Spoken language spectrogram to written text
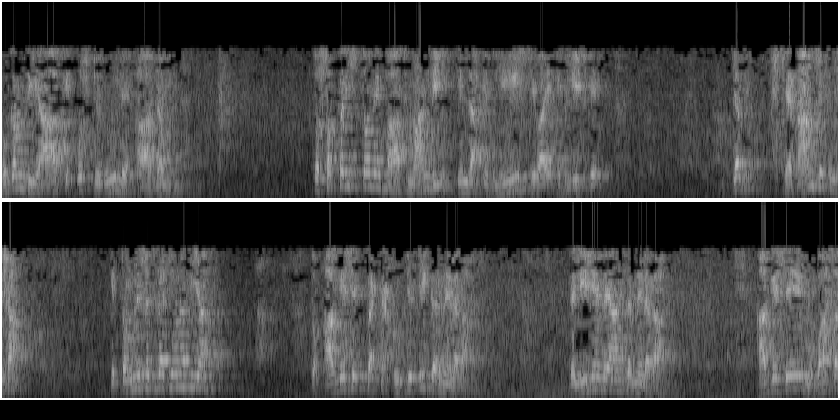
حکم دیا کہ اس جدول آدم تو سب فرشتوں نے بات مان لی اللہ ابلیس سوائے ابلیس کے۔ جب شیطان سے پوچھا کہ تم نے سجدہ کیوں نہ کیا، تو آگے سے کٹ حجتی کرنے لگا، دلیلیں بیان کرنے لگا، آگے سے مباحثہ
